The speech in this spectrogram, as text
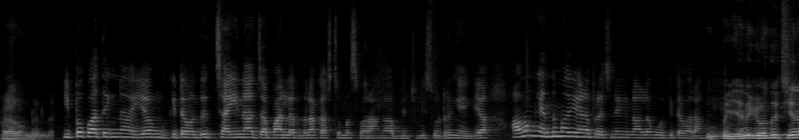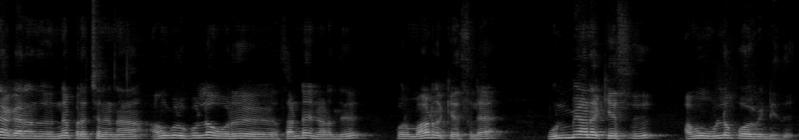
வேறு ஒன்றும் இல்லை. இப்போ பார்த்தீங்கன்னா ஐயா உங்ககிட்ட வந்து சைனா ஜப்பான்ல இருந்தெல்லாம் கஸ்டமர்ஸ் வராங்க அப்படின்னு சொல்லி சொல்றீங்க இல்லையா? அவங்க எந்த மாதிரியான பிரச்சனைகள்னால உங்ககிட்ட வராங்க இப்போ எனக்கு வந்து சீனாக்காரன் என்ன பிரச்சனைனா அவங்களுக்குள்ள ஒரு சண்டை நடந்து ஒரு மர்டர் கேஸில் உண்மையான கேஸு அவன் உள்ளே போக வேண்டியது.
